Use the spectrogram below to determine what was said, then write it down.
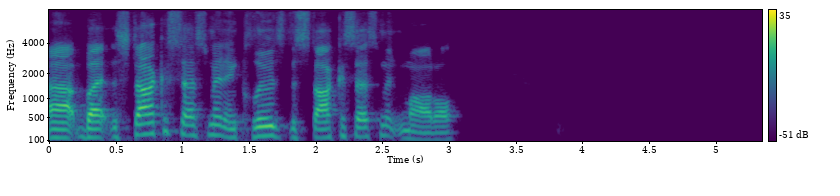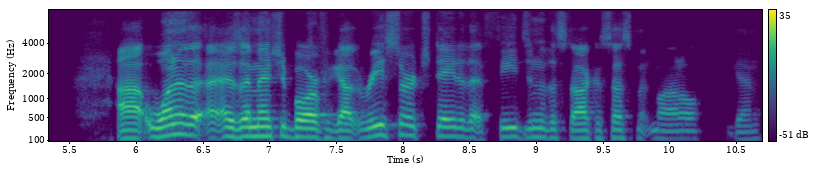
Uh, but the stock assessment includes the stock assessment model. Uh, one of the, as I mentioned before, we got research data that feeds into the stock assessment model again.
